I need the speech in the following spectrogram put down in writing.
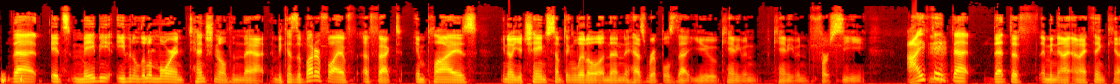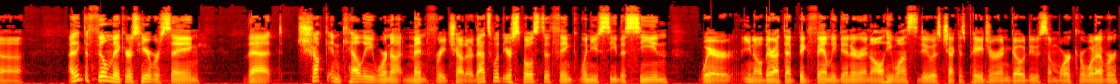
that it's maybe even a little more intentional than that because the butterfly eff- effect implies you know you change something little and then it has ripples that you can't even can't even foresee. I think that that the I mean I, and I think uh, I think the filmmakers here were saying that Chuck and Kelly were not meant for each other. That's what you're supposed to think when you see the scene where you know they're at that big family dinner and all he wants to do is check his pager and go do some work or whatever,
